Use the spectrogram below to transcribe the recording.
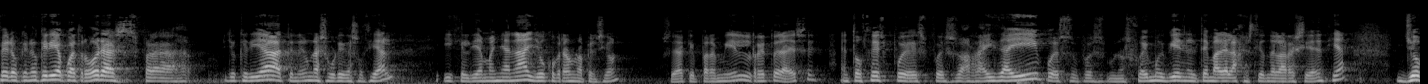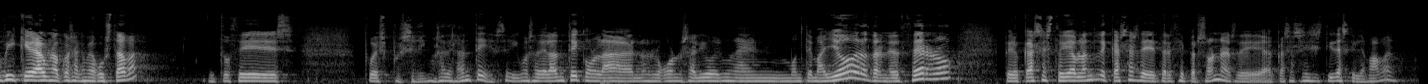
pero que no quería cuatro horas para. Yo quería tener una seguridad social y que el día de mañana yo cobrara una pensión. O sea que para mí el reto era ese. Entonces, pues, pues a raíz de ahí, pues, pues nos fue muy bien el tema de la gestión de la residencia. Yo vi que era una cosa que me gustaba. Entonces, pues, pues seguimos adelante, seguimos adelante con la, luego nos salió en una en Montemayor, otra en el Cerro, pero casa, estoy hablando de casas de 13 personas, de casas existidas que llamaban.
